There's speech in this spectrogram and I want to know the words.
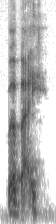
Bye bye.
